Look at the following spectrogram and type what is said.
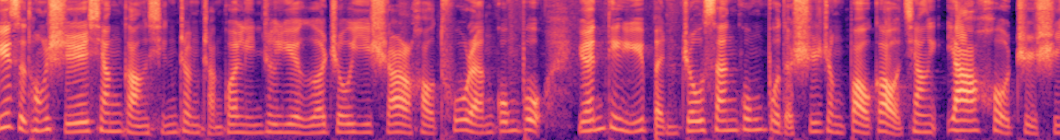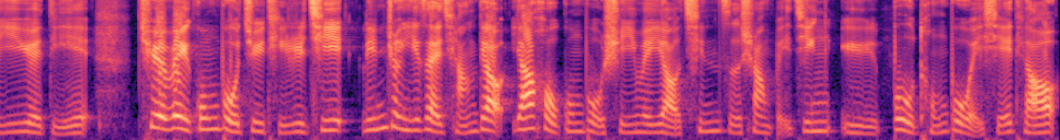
与此同时，香港行政长官林郑月娥周一十二号突然公布，原定于本周三公布的施政报告将压后至十一月底。却未公布具体日期。林郑一再强调，压后公布是因为要亲自上北京与不同部委协调，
